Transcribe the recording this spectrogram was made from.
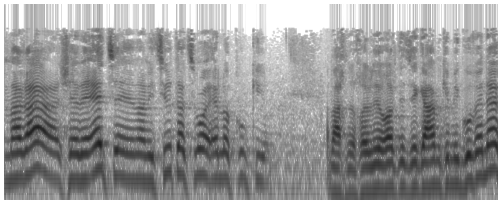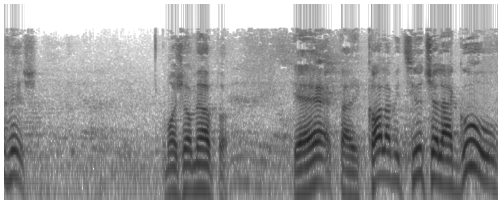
מראה שבעצם המציאות עצמו אין לו כלום קיום. אנחנו יכולים לראות את זה גם כמגוף ונפש, כמו שאומר פה. כל המציאות של הגוף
